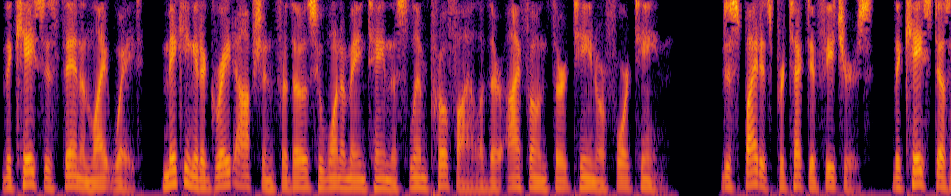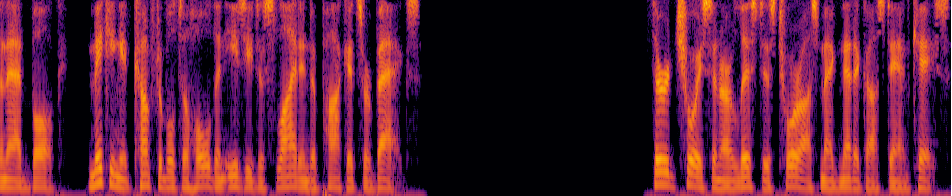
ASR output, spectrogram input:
The case is thin and lightweight, making it a great option for those who want to maintain the slim profile of their iPhone 13 or 14. Despite its protective features, the case doesn't add bulk, making it comfortable to hold and easy to slide into pockets or bags. Third choice in our list is TORRAS Magnetic Stand Case.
